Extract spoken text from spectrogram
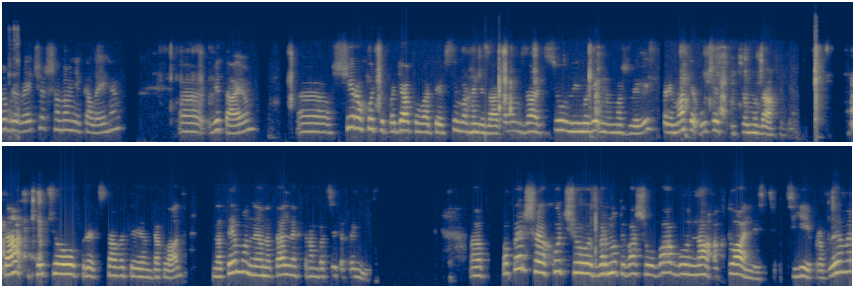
Добрий вечір, шановні колеги. Е, Вітаю. Е, Щиро хочу подякувати всім організаторам за цю неймовірну можливість приймати участь у цьому заході. Та хочу представити доклад на тему неонатальних тромбоцитопеній. По-перше, хочу звернути вашу увагу на актуальність цієї проблеми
